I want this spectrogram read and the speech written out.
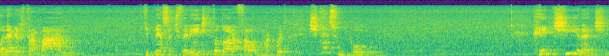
colega de trabalho que pensa diferente, que toda hora fala alguma coisa, esquece um pouco. Retira-te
